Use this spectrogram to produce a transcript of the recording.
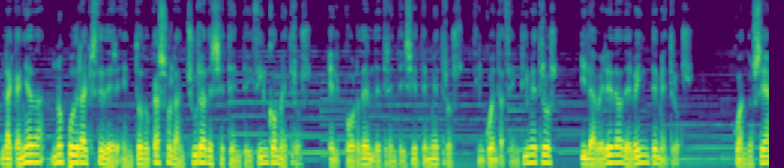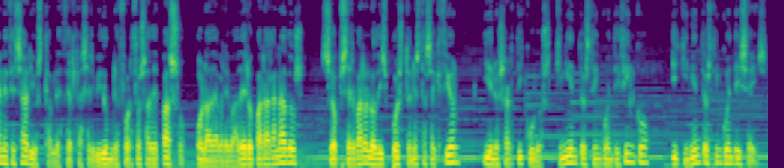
la cañada no podrá exceder en todo caso la anchura de 75 metros, el cordel de 37 metros 50 centímetros y la vereda de 20 metros. Cuando sea necesario establecer la servidumbre forzosa de paso o la de abrevadero para ganados, se observará lo dispuesto en esta sección y en los artículos 555 y 556,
